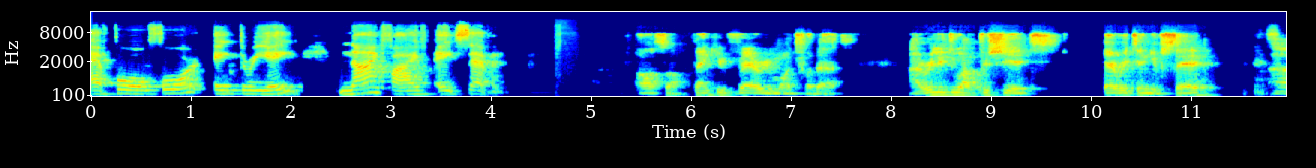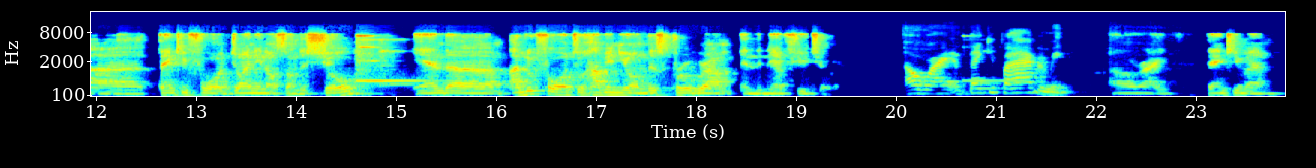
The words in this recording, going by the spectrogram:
at 404-838-9587 awesome. Thank you very much for that. I really do appreciate everything you've said. Uh, thank you for joining us on the show and uh, i look forward to having you on this program in the near future. All right and thank you for having me. All right. Thank you, ma'am.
